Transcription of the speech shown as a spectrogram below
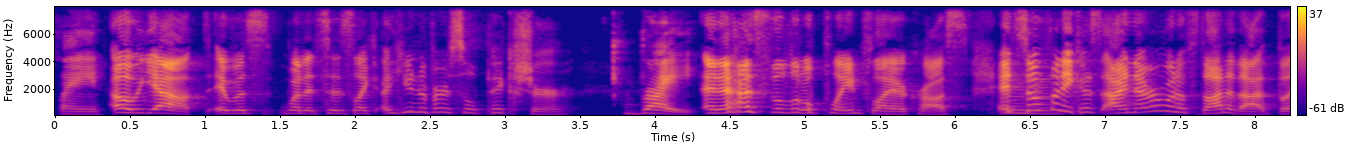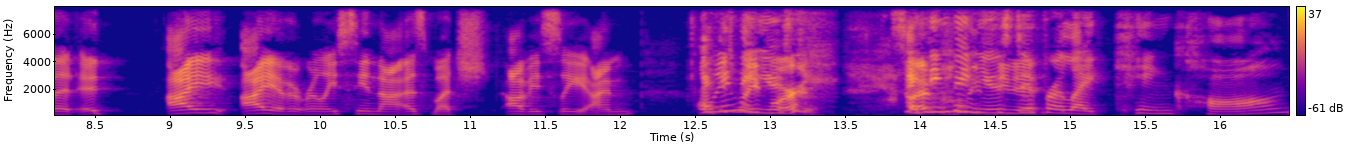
plane, Oh yeah, it was when it says like a universal picture. right? and it has the little plane fly across. It's so Mhm. funny because I never would have thought of that, but it I I haven't really seen that as much. Obviously, I'm only think they twenty four. used I think they used it for like King Kong.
